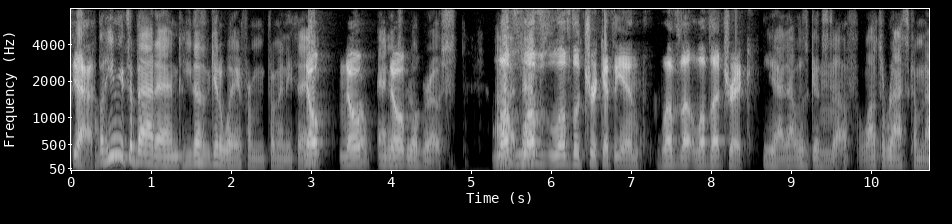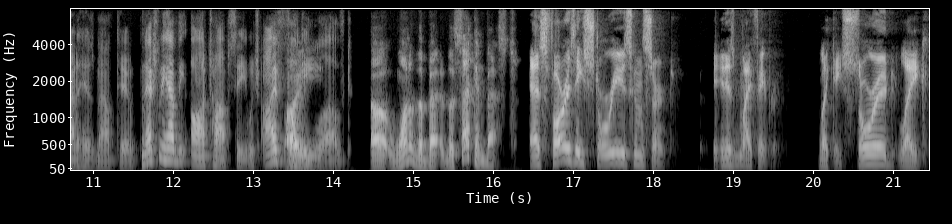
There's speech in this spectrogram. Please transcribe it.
Yeah. But he meets a bad end. He doesn't get away from from anything. Nope. Nope. And nope. it's real gross. Love, Uh, love, next- love the trick at the end. Love that. Love that trick. Yeah, that was good Mm. stuff. Lots of rats coming out of his mouth too. Next, we have the autopsy, which I fucking Oy. loved. Uh, one of the be- the second best. as far as a story is concerned, it is my favorite. Like a sword, like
